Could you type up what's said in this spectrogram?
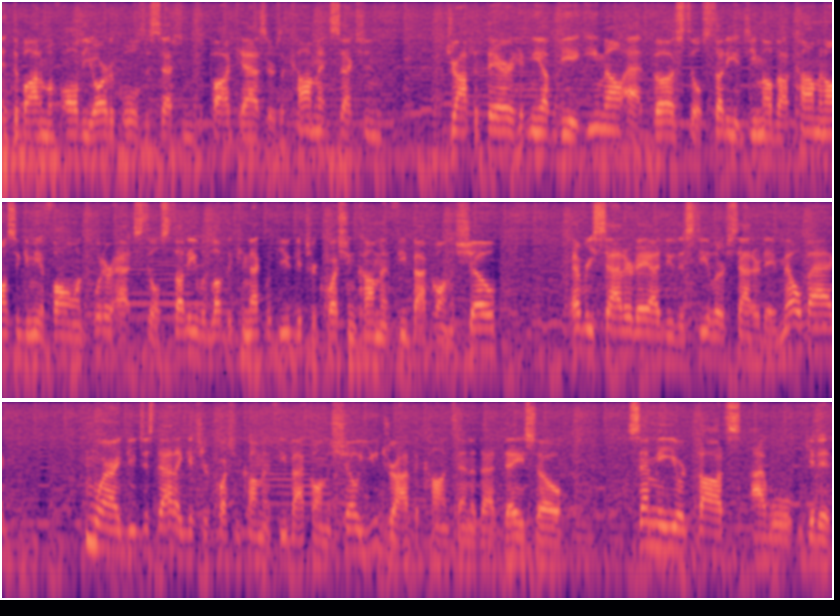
At the bottom of all the articles, the sessions, the podcast, there's a comment section drop it there. Hit me up via email at thesteelstudy at gmail.com and also give me a follow on Twitter at steelstudy. Would love to connect with you, get your question, comment, feedback on the show. Every Saturday, I do the Steelers Saturday mailbag where I do just that. I get your question, comment, feedback on the show. You drive the content of that day. So send me your thoughts. I will get it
